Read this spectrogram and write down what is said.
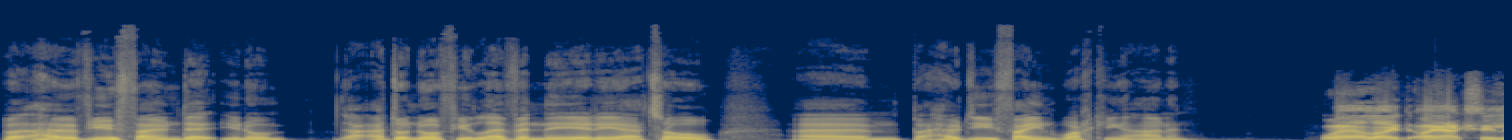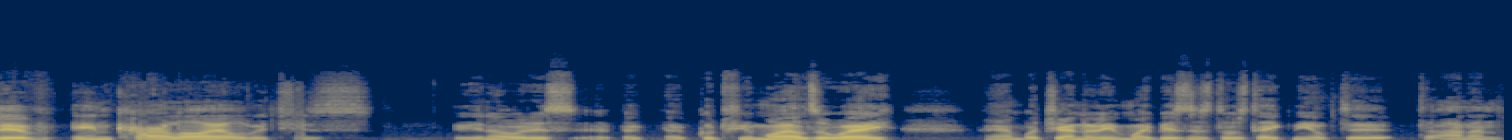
But how have you found it? You know, I don't know if you live in the area at all, um, but how do you find working at Annan? Well, I, I actually live in Carlisle, which is you know, it is a, a good few miles away. Um, but generally, my business does take me up to, to Annan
